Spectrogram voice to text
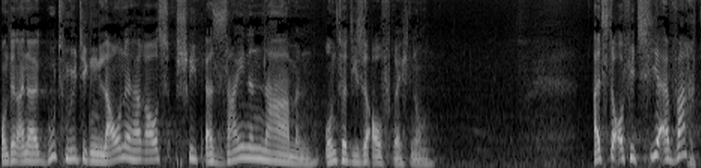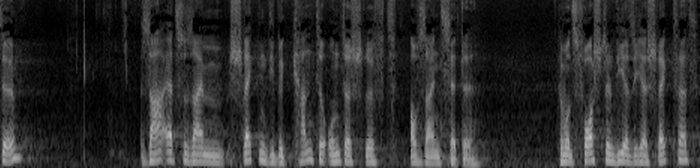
und in einer gutmütigen Laune heraus schrieb er seinen Namen unter diese Aufrechnung. Als der Offizier erwachte, sah er zu seinem Schrecken die bekannte Unterschrift auf seinen Zettel. Können wir uns vorstellen, wie er sich erschreckt hat?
